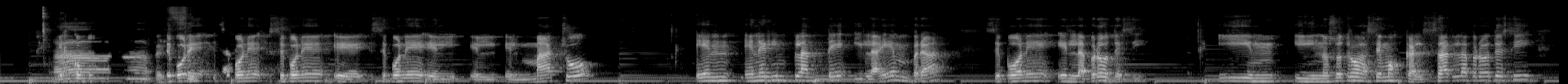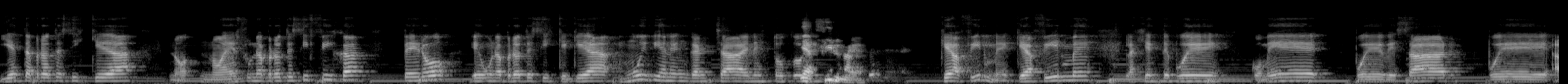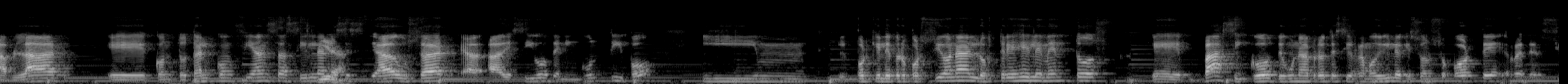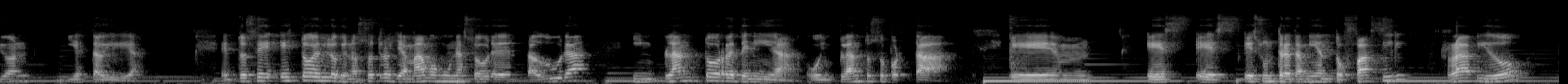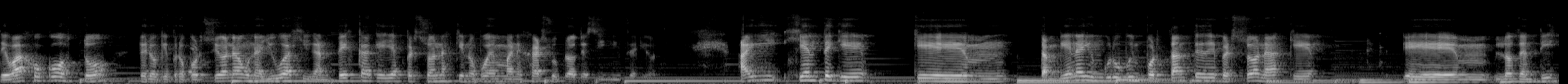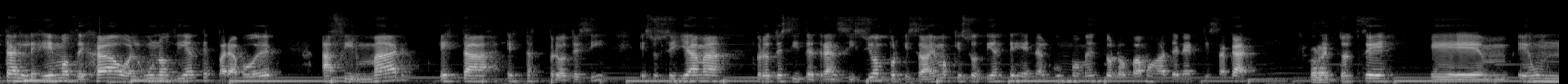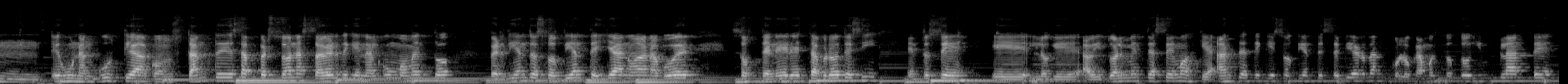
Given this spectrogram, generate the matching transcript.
Ah, se pone, se pone, se pone, se pone el, el, el macho en, el implante y la hembra se pone en la prótesis. Y, nosotros hacemos calzar la prótesis y esta prótesis queda, no, no es una prótesis fija, pero es una prótesis que queda muy bien enganchada en estos dos. Queda firme. Queda firme, queda firme. La gente puede comer, puede besar, puede hablar, eh, con total confianza sin la necesidad de usar adhesivos de ningún tipo y mm, porque le proporcionan los tres elementos eh, básicos de una prótesis removible que son soporte, retención y estabilidad. Entonces, esto es lo que nosotros llamamos una sobredentadura implanto retenida o implanto soportada. Em, es, es, es, un tratamiento fácil, rápido, de bajo costo, pero que proporciona una ayuda gigantesca a aquellas personas que no pueden manejar su prótesis inferior. Hay gente que, que mm, también hay un grupo importante de personas que em, los dentistas les hemos dejado algunos dientes para poder afirmar estas, estas prótesis. Eso se llama prótesis de transición porque sabemos que esos dientes en algún momento los vamos a tener que sacar. Correcto. Entonces, eh, es, un, es una angustia constante de esas personas saber de que en algún momento perdiendo esos dientes ya no van a poder sostener esta prótesis. Entonces, eh, lo que habitualmente hacemos es que antes de que esos dientes se pierdan, colocamos estos dos implantes,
